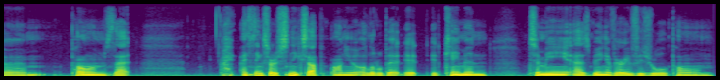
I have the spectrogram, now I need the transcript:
um, poems that I, I, think sort of sneaks up on you a little bit. It it came in to me as being a very visual poem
